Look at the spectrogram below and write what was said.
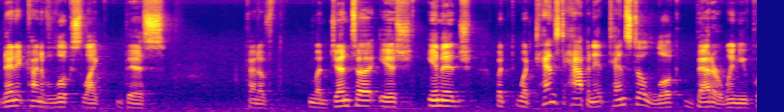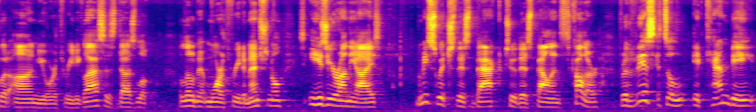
Then it kind of looks like this kind of magenta-ish image. But what tends to happen, it tends to look better when you put on your 3D glasses. Does look a little bit more three-dimensional. It's easier on the eyes. Let me switch this back to this balanced color. For this, it's a, it can be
